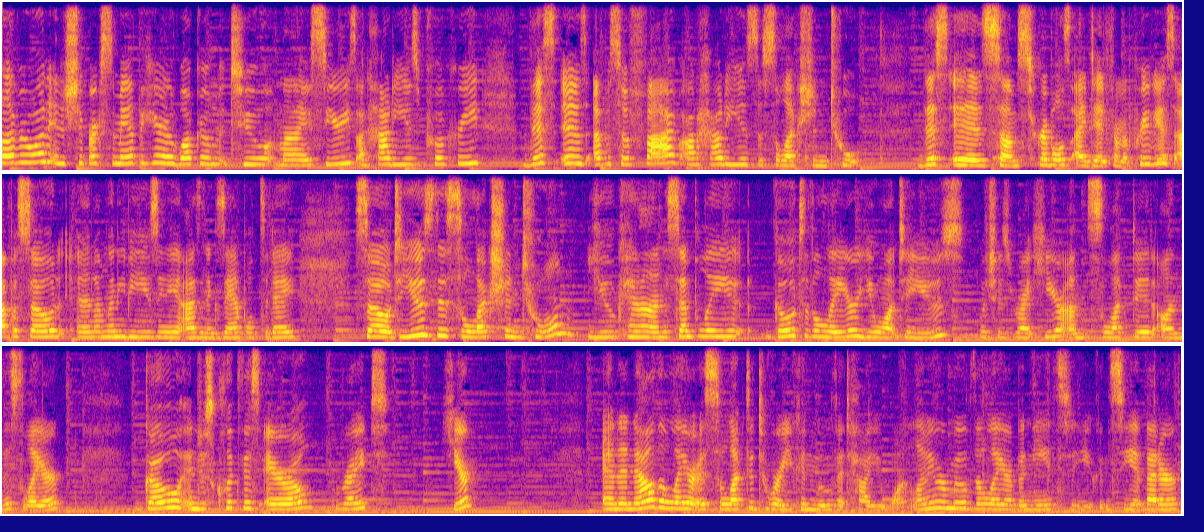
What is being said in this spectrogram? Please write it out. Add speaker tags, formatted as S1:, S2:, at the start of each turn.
S1: Hello everyone, it is Shipwreck Samantha here and welcome to my series on how to use Procreate. This is episode 5 on how to use the selection tool. This is some scribbles I did from a previous episode and I'm going to be using it as an example today. So to use this selection tool, you can simply go to the layer you want to use, which is right here. I'm selected on this layer. Go and just click this arrow right here and then now the layer is selected to where you can move it how you want. Let me remove the layer beneath so you can see it better.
